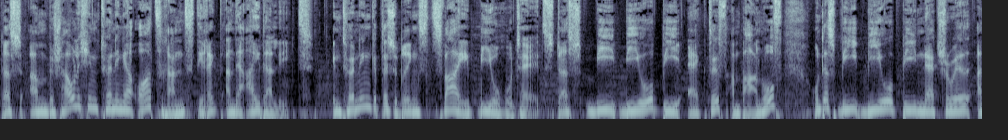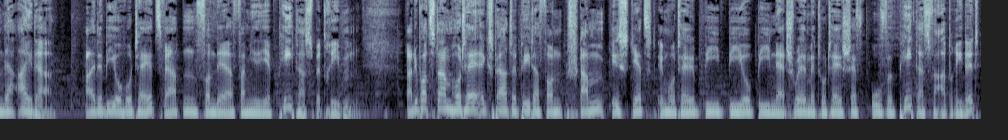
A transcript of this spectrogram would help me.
das am beschaulichen Tönninger Ortsrand direkt an der Eider liegt. In Tönning gibt es übrigens zwei Bio-Hotels. Das Be Bio Be Active am Bahnhof und das Be Bio Be Natural an der Eider. Beide Bio-Hotels werden von der Familie Peters betrieben. Radio Potsdam Hotelexperte Peter von Stamm ist jetzt im Hotel Be Bio Be Natural mit Hotelchef Uwe Peters verabredet,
